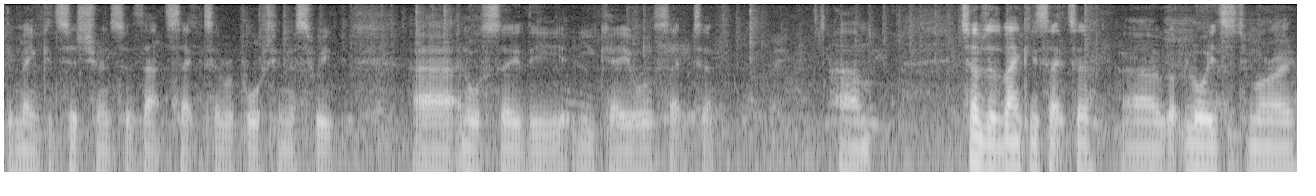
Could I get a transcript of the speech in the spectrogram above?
the main constituents of that sector reporting this week uh, and also the UK oil sector. Um, In terms of the banking sector, uh, we've got Lloyds tomorrow.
